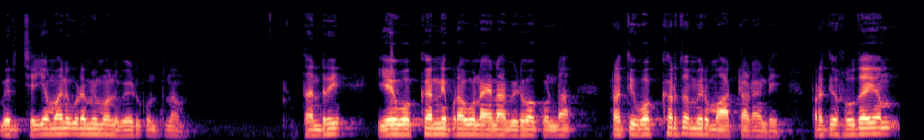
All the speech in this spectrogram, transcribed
మీరు చెయ్యమని కూడా మిమ్మల్ని వేడుకుంటున్నాం. తండ్రి ఏ ఒక్కరిని ప్రభునైనా విడవకుండా ప్రతి ఒక్కరితో మీరు మాట్లాడండి. ప్రతి హృదయం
